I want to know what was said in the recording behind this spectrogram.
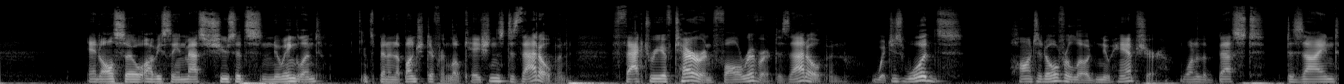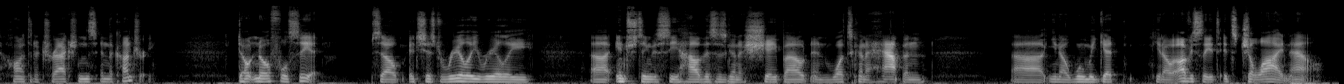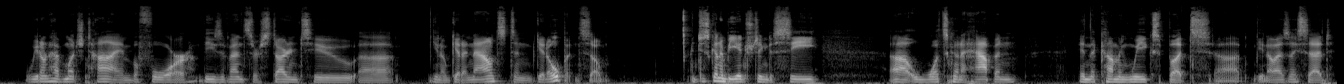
and also obviously in Massachusetts, New England. It's been in a bunch of different locations. Does that open? Factory of Terror in Fall River. Does that open? Witches Woods, Haunted Overload, New Hampshire. One of the best designed haunted attractions in the country. Don't know if we'll see it. So it's just really, really uh, interesting to see how this is going to shape out and what's going to happen. Uh, you know, when we get, you know, obviously it's, it's July now. We don't have much time before these events are starting to, uh, you know, get announced and get open. So it's just going to be interesting to see uh, what's going to happen in the coming weeks. But, uh, you know, as I said,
